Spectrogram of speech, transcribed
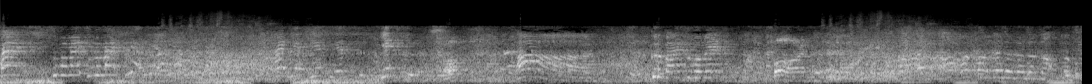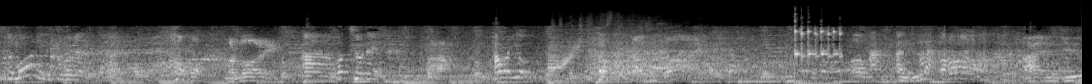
哎，怎么？怎么？哎呀，goodbye 啊 good morning. What's your name? And you?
